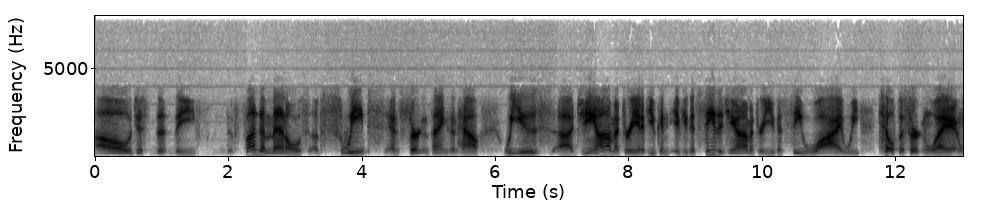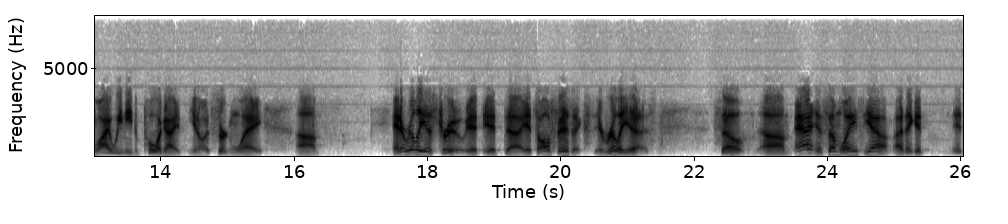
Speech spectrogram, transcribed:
oh, just the the the fundamentals of sweeps and certain things and how we use uh, geometry. And if you can if you can see the geometry, you can see why we tilt a certain way and why we need to pull a guy, you know, a certain way. Um, and it really is true. It it uh, it's all physics. It really is. So um, eh, in some ways, yeah, I think it it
